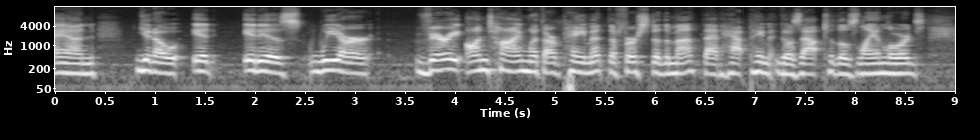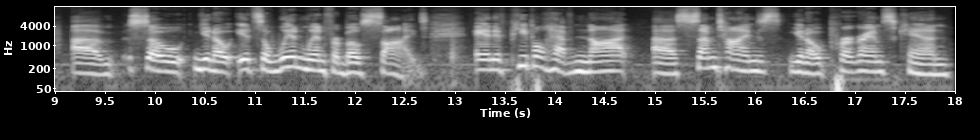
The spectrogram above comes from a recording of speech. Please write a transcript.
and you know, it it is we are very on time with our payment the first of the month. That HAP payment goes out to those landlords. Um, so, you know, it's a win win for both sides. And if people have not, uh, sometimes, you know, programs can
